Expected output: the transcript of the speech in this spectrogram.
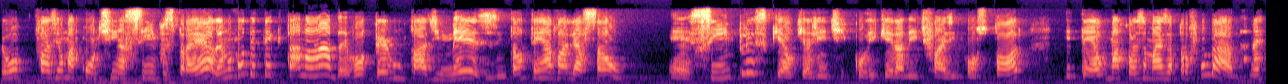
eu vou fazer uma continha simples para ela, eu não vou detectar nada, eu vou perguntar de meses. Então, tem avaliação é, simples, que é o que a gente corriqueiramente faz em consultório, e tem alguma coisa mais aprofundada, né?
